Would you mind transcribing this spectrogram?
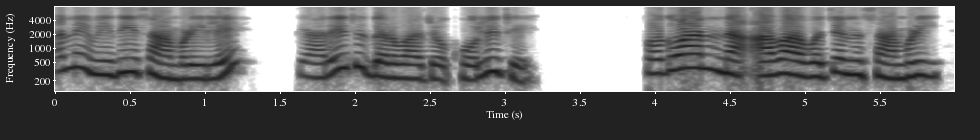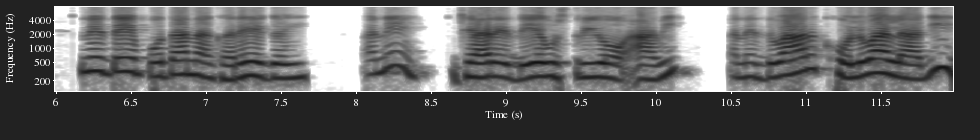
અને વિધિ સાંભળી લે, ત્યારે જ દરવાજો ખોલજે ભગવાનના આવા વચન સાંભળી ને તે પોતાના ઘરે ગઈ અને જ્યારે દેવ સ્ત્રીઓ આવી અને દ્વાર ખોલવા લાગી,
